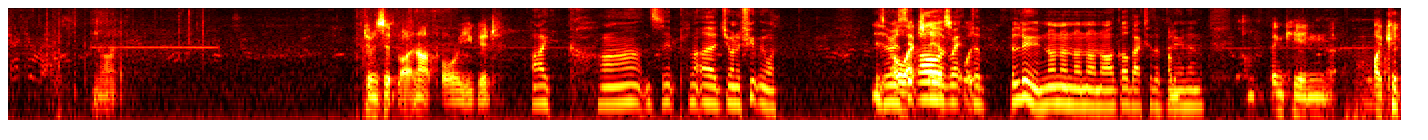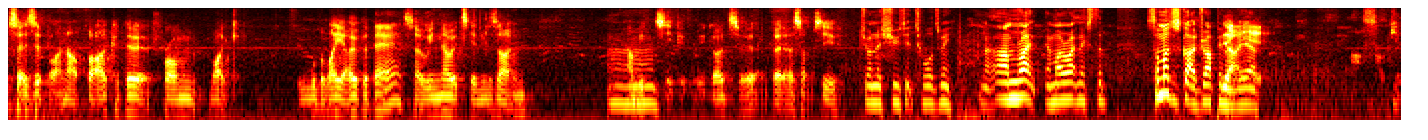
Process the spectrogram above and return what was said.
Check your maps. right. Do you want to zip line up, or are you good? I can't zip. Li- uh, do you want to shoot me one? Is there a oh, zip? actually, oh, wait, point. the balloon. No, no, no, no, no. I'll go back to the balloon and. I'm thinking I could set a zip line up, but I could do it from like all the way over there, so we know it's in the zone, and we can see people who go to it. But that's up to you. do you want to shoot it towards me? No, I'm right. Am I right next to? Someone just got a drop in over here. Do Oh, yeah,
